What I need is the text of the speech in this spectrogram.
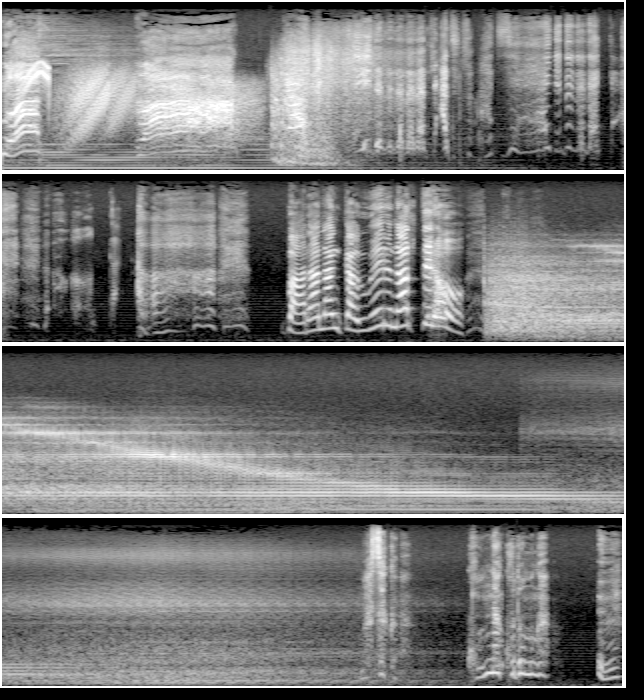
わうわあいてててててあつ熱いててててあバラなんか植えるなってのまさかこんな子供がえ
